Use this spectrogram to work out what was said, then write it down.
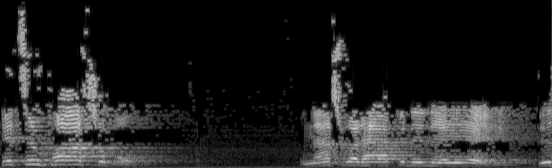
It's impossible. And that's what happened in AA. This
